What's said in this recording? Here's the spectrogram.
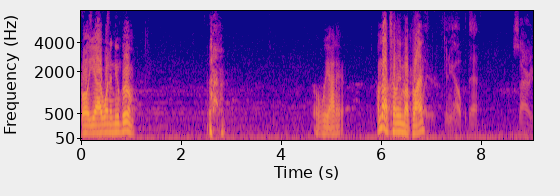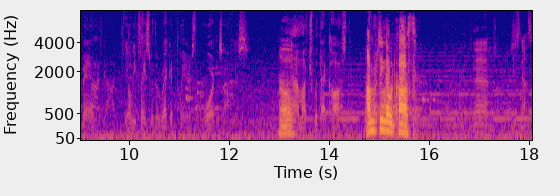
Well, yeah, I want a new broom. oh, we at it. I'm not telling my plan. Player, Can you help with that? Sorry, man. The only place with a record player is the warden's office. Oh, How much would that cost? How much do you think that would cost? Nah, he's not so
